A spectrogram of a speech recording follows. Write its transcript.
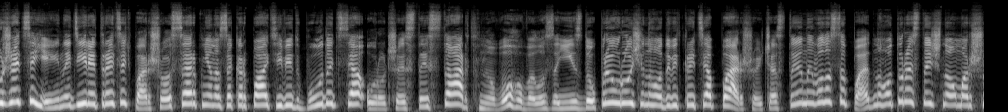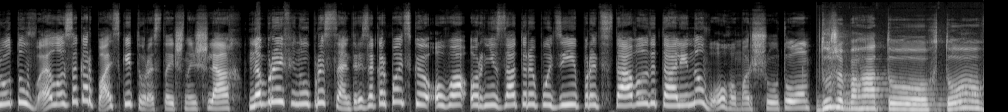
Уже цієї неділі, 31 серпня, на Закарпатті відбудеться урочистий старт нового велозаїзду, приуроченого до відкриття першої частини велосипедного туристичного маршруту Велозакарпатський туристичний шлях. На брифінгу прес-центрі Закарпатської ОВА організатори події представили деталі нового маршруту. Дуже багато хто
